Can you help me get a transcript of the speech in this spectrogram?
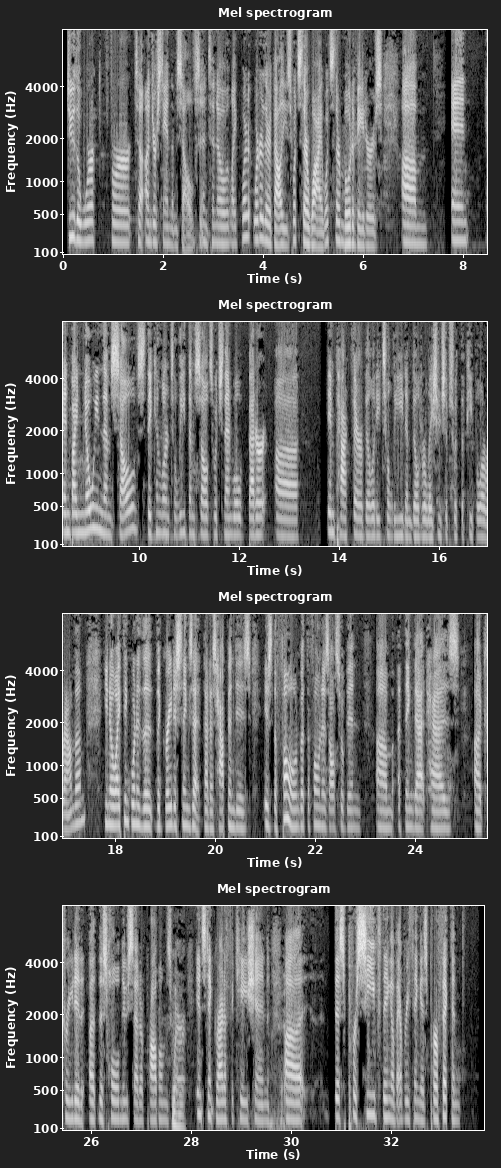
do the work for to understand themselves and to know like what what are their values, what's their why, what's their motivators, um, and and by knowing themselves, they can learn to lead themselves, which then will better uh, impact their ability to lead and build relationships with the people around them. You know, I think one of the the greatest things that that has happened is is the phone, but the phone has also been um, a thing that has uh, created uh, this whole new set of problems where instant gratification, uh, this perceived thing of everything is perfect and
